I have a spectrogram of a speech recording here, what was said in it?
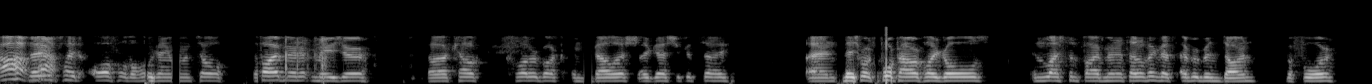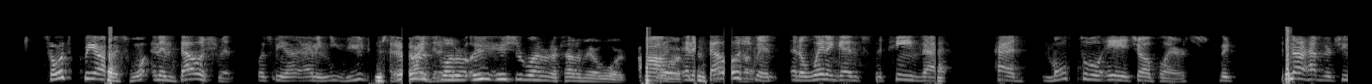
Oh, They wow. played awful the whole game until the five-minute major. Uh, Cal Clutterbuck embellished, I guess you could say, and they scored four power play goals in less than five minutes. I don't think that's ever been done before. So let's be honest. What, an embellishment. Let's be. I mean, you you said It it. I was did literally he, he should win an Academy Award. Um, an embellishment and a win against a team that had multiple AHL players. They did not have their two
